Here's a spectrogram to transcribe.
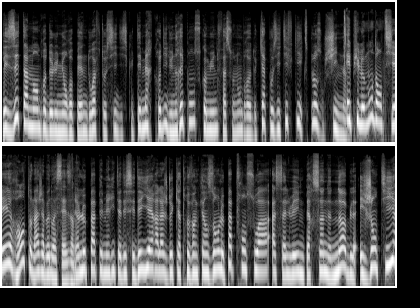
Les États membres de l'Union européenne doivent aussi discuter mercredi d'une réponse commune face au nombre de cas positifs qui explosent en Chine. Et puis le monde entier rend hommage à Benoît XVI. Le pape émérite est décédé hier à l'âge de 95 ans. Le pape François a salué une personne noble et gentille.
